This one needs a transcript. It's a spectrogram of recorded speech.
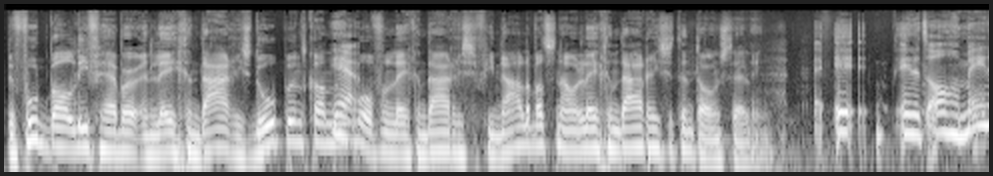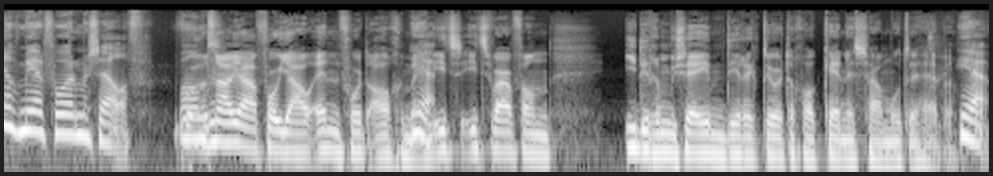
de voetballiefhebber een legendarisch doelpunt kan noemen... of een legendarische finale. Wat is nou een legendarische tentoonstelling? In het algemeen of meer voor mezelf? Want... nou ja, voor jou en voor het algemeen. Iets, iets waarvan iedere museumdirecteur toch wel kennis zou moeten hebben. Ja.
